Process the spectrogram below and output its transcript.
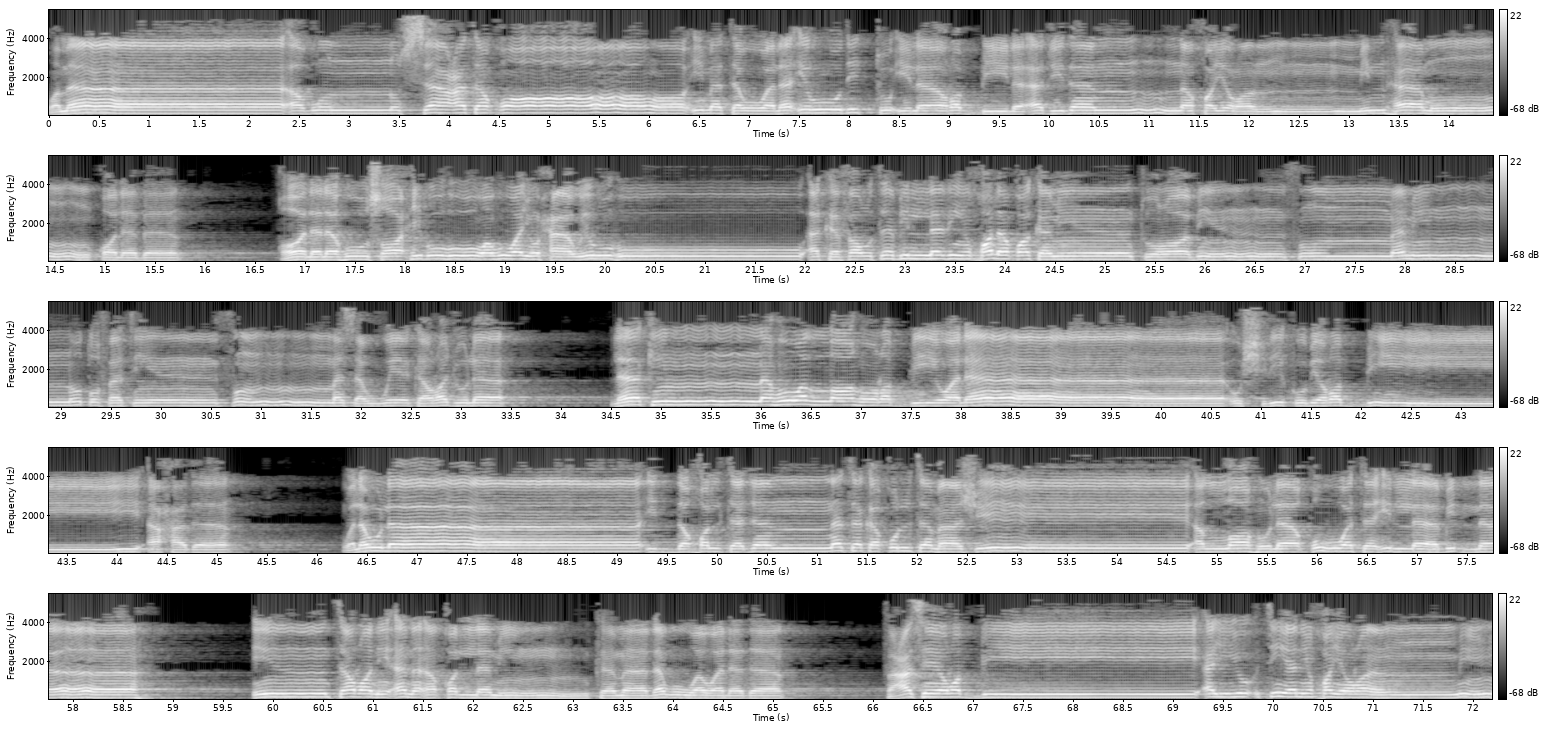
وما أظن الساعة قائمة ولئن رددت إلى ربي لاجدن خيرا منها منقلبا قال له صاحبه وهو يحاوره أكفرت بالذي خلقك من تراب ثم من نطفة ثم سويك رجلا لكن هو الله ربي ولا أشرك بربي أحدا. ولولا إذ دخلت جنتك قلت ما شاء الله لا قوة إلا بالله. إن ترني أنا أقل منك مالا وولدا. فعسي ربي أن يؤتيني خيرا من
